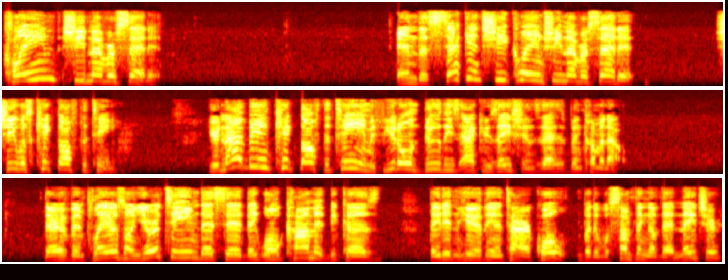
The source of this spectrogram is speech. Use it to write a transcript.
Claimed she never said it. And the second she claimed she never said it, she was kicked off the team. You're not being kicked off the team if you don't do these accusations that has been coming out. There have been players on your team that said they won't comment because they didn't hear the entire quote, but it was something of that nature.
